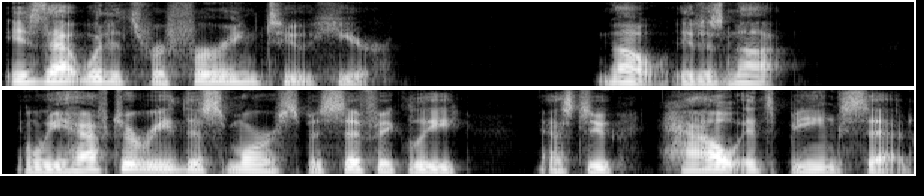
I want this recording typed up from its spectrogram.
Is that what it's referring to here? No, it is not. And we have to read this more specifically as to how it's being said.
